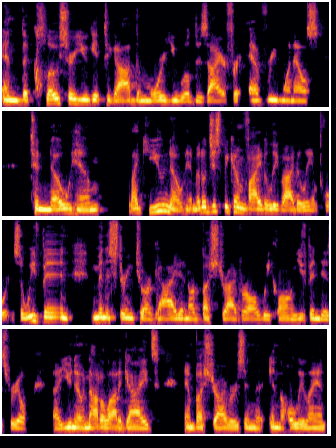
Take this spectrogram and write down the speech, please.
And the closer you get to God, the more you will desire for everyone else to know him like you know him. It'll just become vitally, vitally important. So we've been ministering to our guide and our bus driver all week long. You've been to Israel. Uh, you know, not a lot of guides and bus drivers in the, in the Holy Land.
